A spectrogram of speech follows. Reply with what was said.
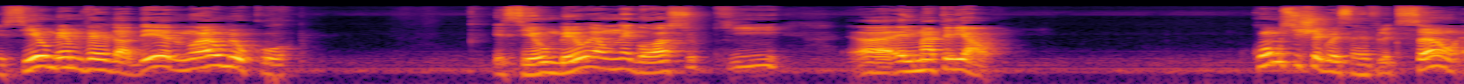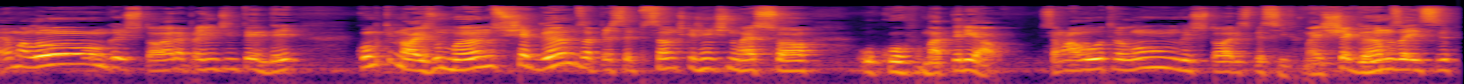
esse eu mesmo verdadeiro, não é o meu corpo esse eu meu é um negócio que uh, é imaterial. Como se chegou a essa reflexão é uma longa história para a gente entender como que nós humanos chegamos à percepção de que a gente não é só o corpo material. Isso é uma outra longa história específica, mas chegamos a esse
